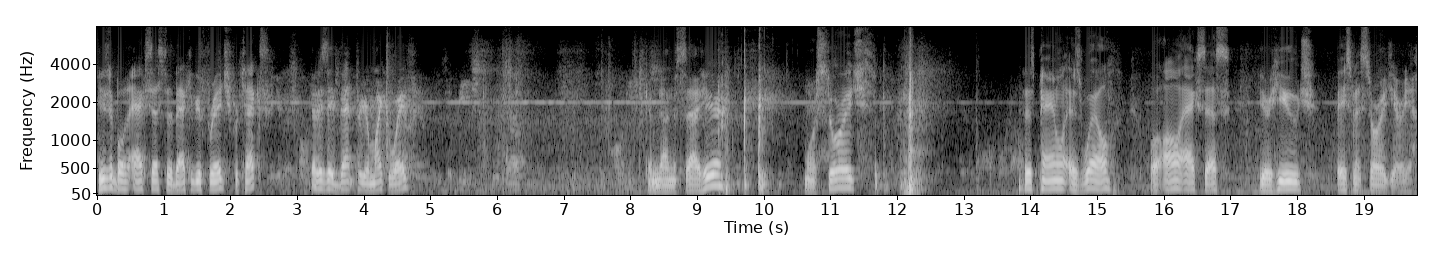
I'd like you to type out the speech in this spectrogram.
these are both access to the back of your fridge for techs. That is a vent for your microwave. Come down the side here. More storage. This panel as well will all access your huge basement storage area.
